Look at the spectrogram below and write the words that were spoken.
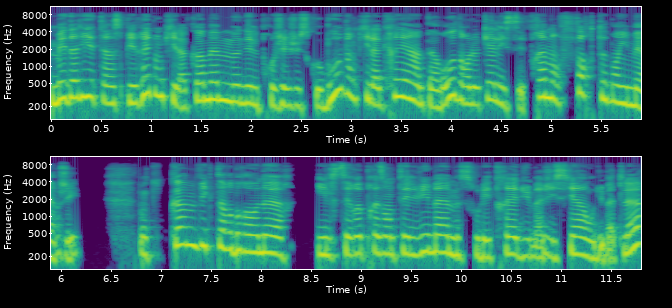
Mais Dali était inspiré, donc il a quand même mené le projet jusqu'au bout, donc il a créé un tarot dans lequel il s'est vraiment fortement immergé. Donc comme Victor Brauner, il s'est représenté lui-même sous les traits du magicien ou du battleur,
